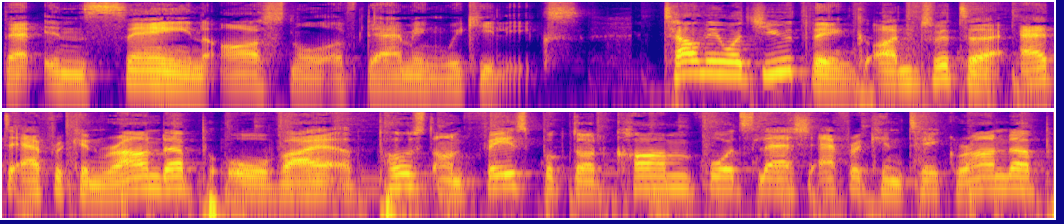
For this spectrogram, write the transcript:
that insane arsenal of damning WikiLeaks. Tell me what you think on Twitter at African Roundup or via a post on facebook.com forward slash African Tech Roundup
